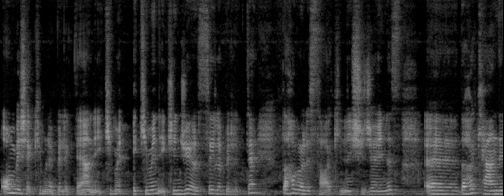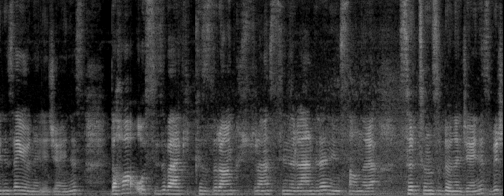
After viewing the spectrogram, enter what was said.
15 Ekim'le birlikte yani Ekim'in, Ekim'in ikinci yarısıyla birlikte daha böyle sakinleşeceğiniz, e, daha kendinize yöneleceğiniz, daha o sizi belki kızdıran, küstüren, sinirlendiren insanlara sırtınızı döneceğiniz bir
